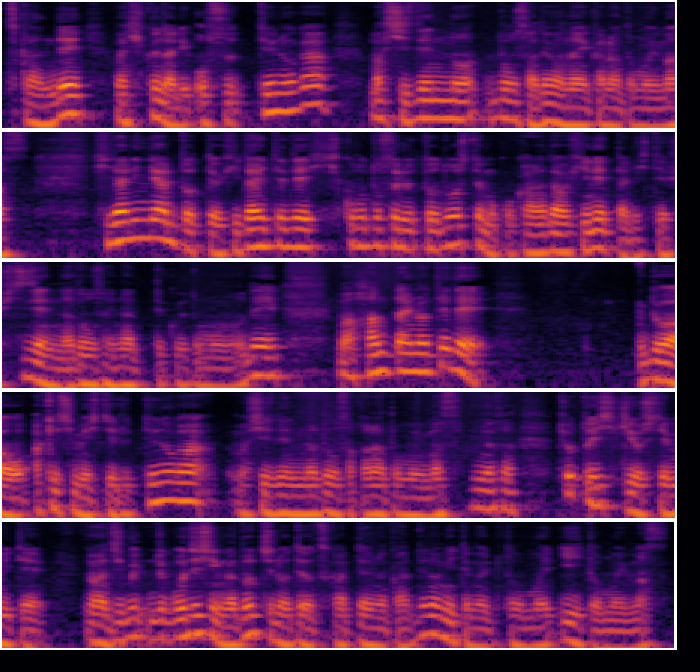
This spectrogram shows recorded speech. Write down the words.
掴んで、まあ、引くなり押すっていうのが、まあ、自然の動作ではないかなと思います。左にある取っ手を左手で引こうとすると、どうしてもこう体をひねったりして不自然な動作になってくると思うので、まあ、反対の手でドアを開け閉めしてるっていうのが、まあ、自然な動作かなと思います。皆さん、ちょっと意識をしてみて、まあ、自分、ご自身がどっちの手を使っているのかっていうのを見てもいいと思いいいと思います。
